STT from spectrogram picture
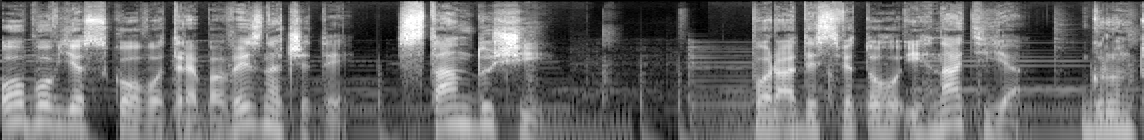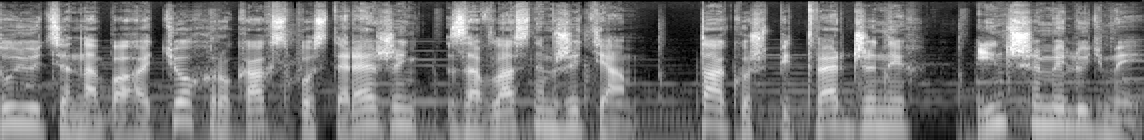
обов'язково треба визначити стан душі. Поради святого Ігнатія ґрунтуються на багатьох роках спостережень за власним життям, також підтверджених іншими людьми.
